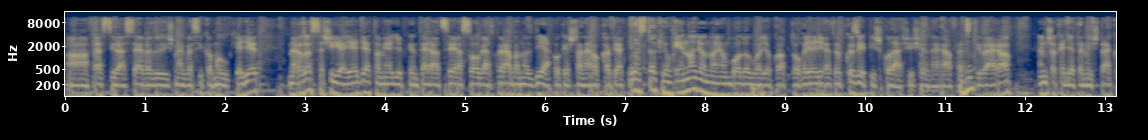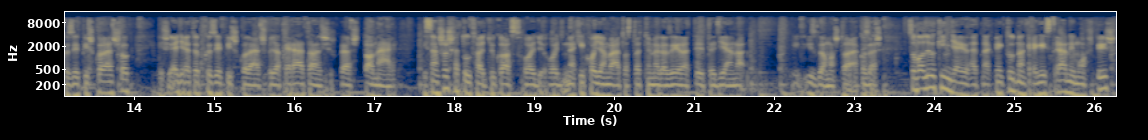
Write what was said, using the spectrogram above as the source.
a fesztivál szervező is megveszik a maguk jegyét, mert az összes ilyen jegyet, ami egyébként erre a célra szolgált korábban, az diákok és tanárok kapják. Ez tök jó. Én nagyon-nagyon boldog vagyok attól, hogy egyre több középiskolás is jön erre a fesztiválra, uh-huh. nem csak egyetemisták, középiskolások, és egyre több középiskolás, vagy akár általános iskolás tanár, hiszen sose tudhatjuk azt, hogy, hogy nekik hogyan változtatja meg az életét egy ilyen izgalmas találkozás. Szóval ők ingyen jöhetnek, még tudnak regisztrálni most is,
